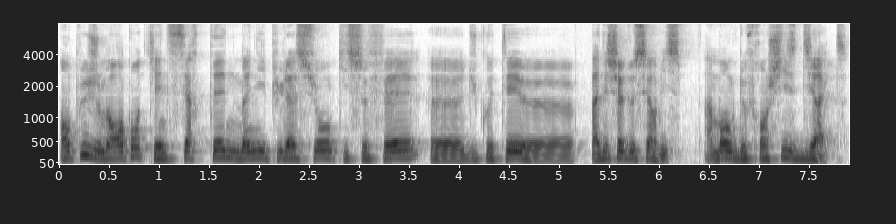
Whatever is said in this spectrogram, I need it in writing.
En plus, je me rends compte qu'il y a une certaine manipulation qui se fait du côté bah, des chefs de service un manque de franchise directe.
